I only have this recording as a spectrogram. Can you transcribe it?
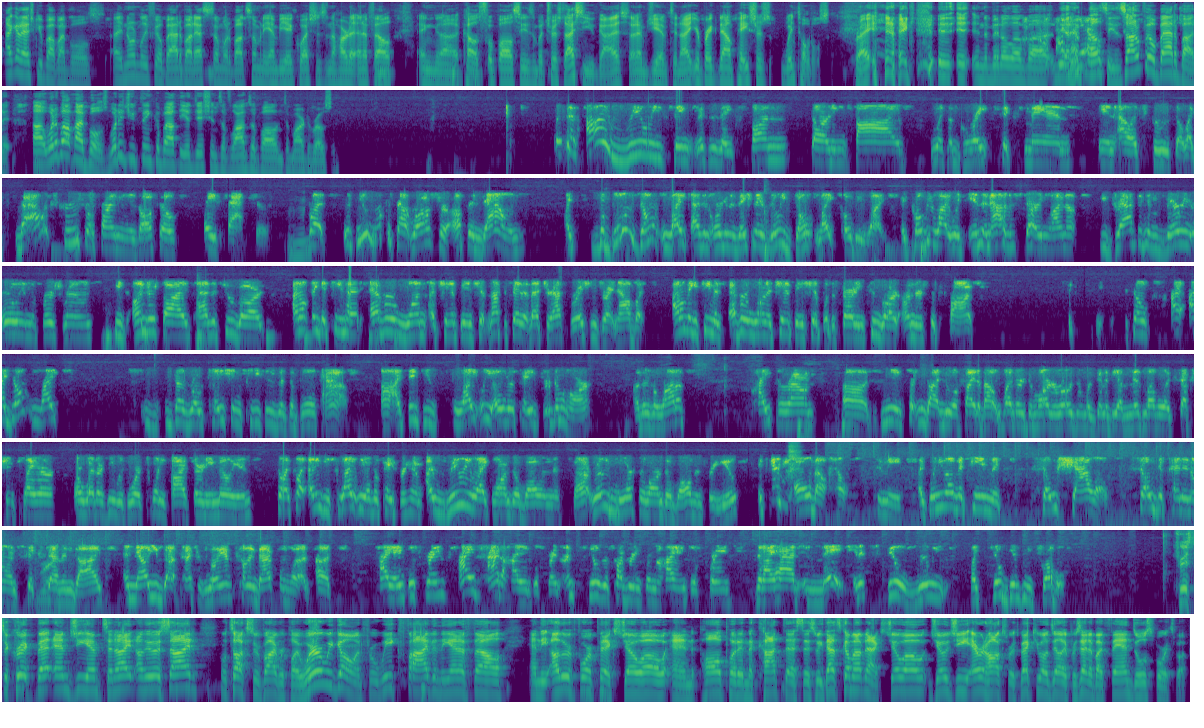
I got to ask you about my Bulls. I normally feel bad about asking someone about so many NBA questions in the heart of NFL and uh, college football season. But Trysta, I see you guys at MGM tonight. You're breaking down Pacers win totals, right? like in, in, the middle of uh, the NFL yeah. season. So I don't feel bad about it. Uh, what about my Bulls? What did you think about the additions of Lonzo Ball and DeMar DeRozan? I really think this is a fun starting five with a great six man in Alex Caruso. Like the Alex Caruso signing is also a factor. Mm-hmm. But if you look at that roster up and down, like the Bulls don't like as an organization, they really don't like Coby White. Like Coby White was in and out of the starting lineup. You drafted him very early in the first round. He's undersized as a two guard. I don't think a team has ever won a championship. Not to say that that's your aspirations right now, but I don't think a team has ever won a championship with a starting two guard under six five. So I, I don't like the rotation pieces that the Bulls have. Uh, I think you slightly overpaid for DeMar. Uh, there's a lot of hype around. Uh, me and Clinton got into a fight about whether DeMar DeRozan was going to be a mid-level exception player or whether he was worth 25, 30 million. So I, I think you slightly overpaid for him. I really like Lonzo Ball in this spot, really more for Lonzo Ball than for you. It's going to be all about health to me. Like when you have a team that's so shallow, so dependent on six, right. seven guys, and now you've got Patrick Williams coming back from what, a high ankle sprain. I've had a high ankle sprain. I'm still recovering from a high ankle sprain that I had in May, and it still really, like, still gives me trouble. Trysta Krick, bet MGM tonight. On the other side, we'll talk survivor play. Where are we going for week five in the NFL? And the other four picks, Joe O and Paul put in the contest this week. That's coming up next. Joe O, Joe G, Erin Hawksworth, BetQL Daily, presented by FanDuel Sportsbook.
